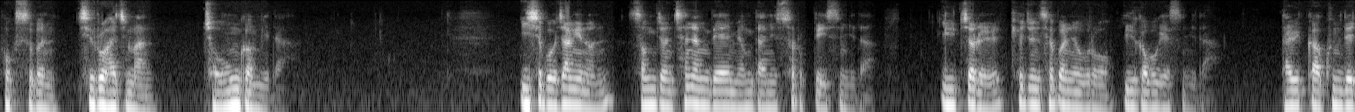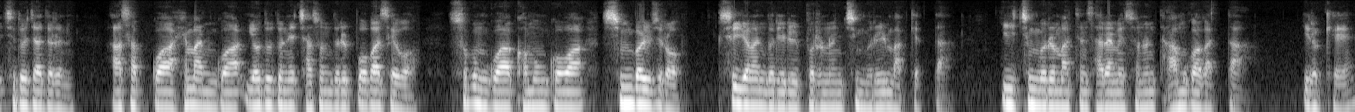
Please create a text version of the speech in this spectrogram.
복습은 지루하지만 좋은 겁니다. 25장에는 성전 찬양대의 명단이 수록되어 있습니다. 1절을 표준 세번역으로 읽어보겠습니다. 다윗과 군대 지도자들은 아삽과 해만과 여두둔의 자손들을 뽑아 세워 수금과 검은고와 심벌주로 신령한 노래를 부르는 직무를 맡겼다. 이 직무를 맡은 손은 다음과 같다. 이렇게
